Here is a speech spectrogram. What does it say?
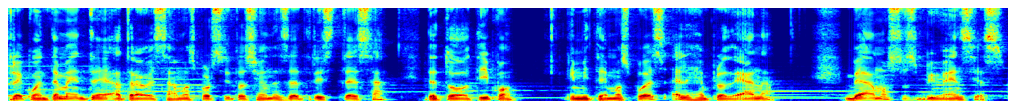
Frecuentemente atravesamos por situaciones de tristeza de todo tipo, Imitemos pues el ejemplo de Ana. Veamos sus vivencias.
